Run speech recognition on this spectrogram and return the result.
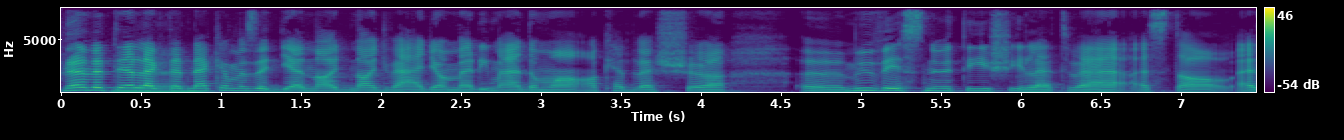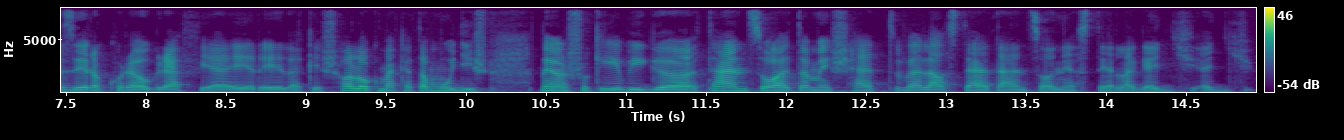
nem, de tényleg, Nem. tehát nekem ez egy ilyen nagy-nagy vágyam, mert imádom a, a kedves ö, művésznőt is, illetve ezt a, ezért a koreográfiáért élek és halok, meg hát amúgy is nagyon sok évig táncoltam, és hát vele azt eltáncolni, ez tényleg egy, egy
